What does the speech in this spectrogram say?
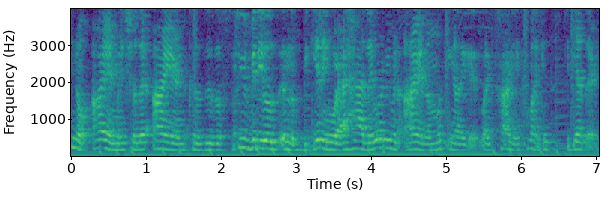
you know, ironed. Make sure they're ironed because there's a few videos in the beginning where I had, they weren't even ironed. I'm looking like it, like Tanya, come on, get this together.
